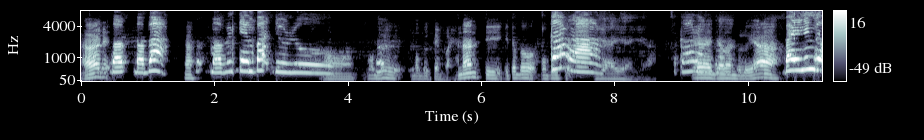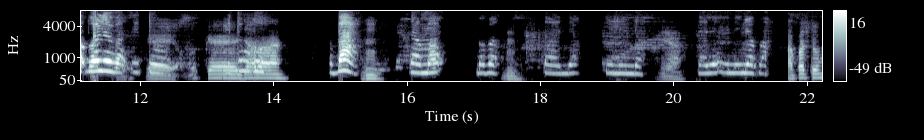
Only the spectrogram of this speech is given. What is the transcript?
Adek. Ba Baba. Hah? Mobil tembak dulu. Oh, mobil mobil tembaknya nanti kita bawa mobil truk. Sekarang. Iya iya iya. Sekarang. Oke jalan dulu ya. Ba ini nggak boleh Pak itu. Oke Itu. jalan. Baba. Hmm Sama Baba. hmm. Tanya ininya. Ya. Tanya ininya Pak. Apa tuh?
